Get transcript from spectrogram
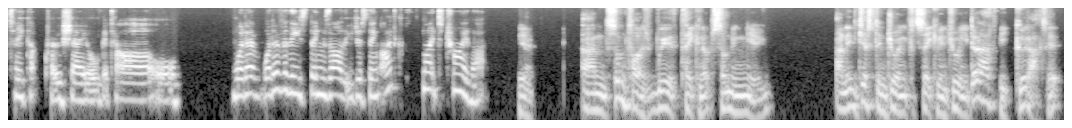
take up crochet or guitar or whatever whatever these things are that you just think I'd like to try that. Yeah. And sometimes we're taking up something new and it just enjoying for the sake of enjoying. You don't have to be good at it.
